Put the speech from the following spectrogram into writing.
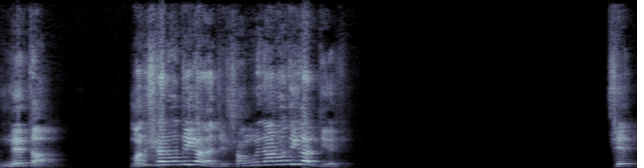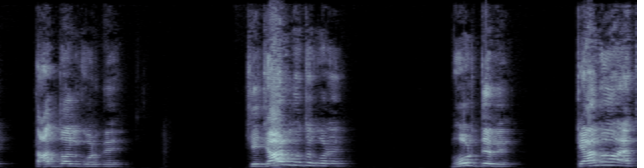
নেতা মানুষের অধিকার আছে, সংবিধান অধিকার দিয়েছে। সে তার দল করবে, সে যার মতো করে ভোট দেবে কেন এত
